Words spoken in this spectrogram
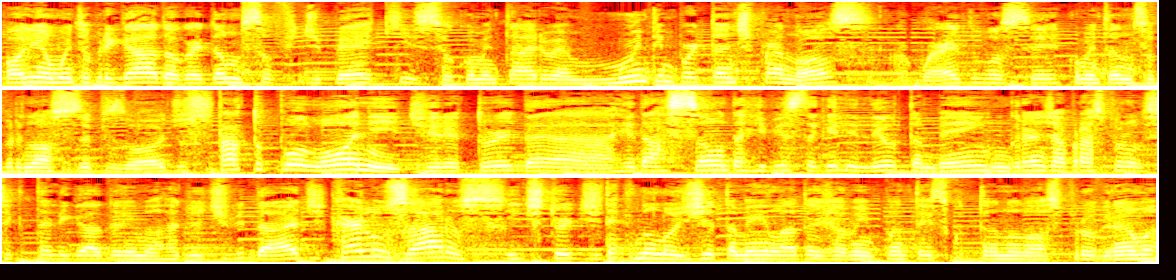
Paulinha, muito obrigado, aguardamos seu feedback, seu comentário é muito importante para nós. Aguardo você comentando sobre nossos episódios. Tato Poloni, diretor da redação da revista Galileu também. Um grande abraço para você que tá ligado aí no Radioatividade. Carlos Aros, editor de tecnologia também lá da Jovem Pan, tá escutando o nosso programa.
